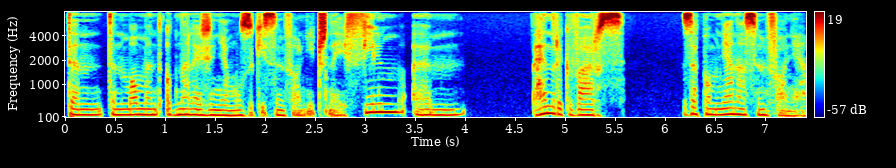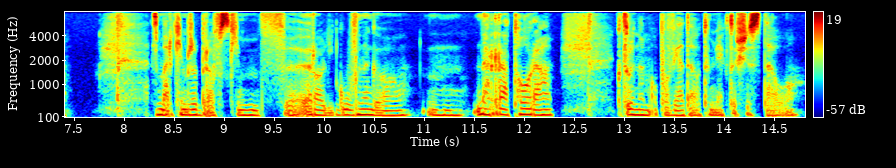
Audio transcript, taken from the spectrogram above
ten, ten moment odnalezienia muzyki symfonicznej. Film Henryk Wars Zapomniana Symfonia z Markiem Żebrowskim w roli głównego mm, narratora, który nam opowiada o tym, jak to się stało,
